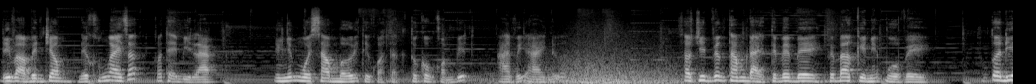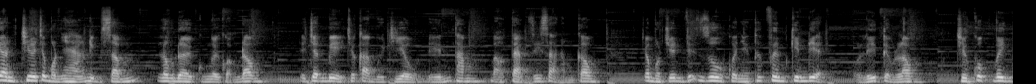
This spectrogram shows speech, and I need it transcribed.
đi vào bên trong nếu không ai dắt có thể bị lạc nhưng những ngôi sao mới thì quả thật tôi không còn biết ai với ai nữa sau chuyến viếng thăm đài TVB với bao kỷ niệm mùa về chúng tôi đi ăn trưa trong một nhà hàng điểm sấm lâu đời của người Quảng Đông để chuẩn bị cho cả buổi chiều đến thăm bảo tàng di sản Hồng Kông trong một chuyến viễn du qua những thước phim kinh điển của Lý Tiểu Long, Trương Quốc Vinh,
